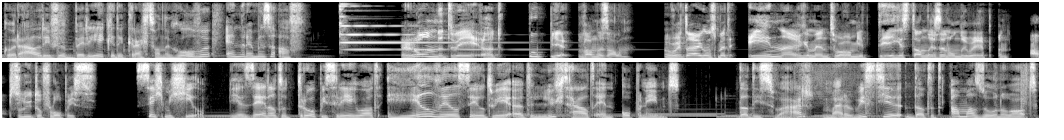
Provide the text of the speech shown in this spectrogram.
koraalriffen bereken de kracht van de golven en remmen ze af. Ronde 2, het poepje van de zalm. Overtuig ons met één argument waarom je tegenstander zijn onderwerp een absolute flop is. Zeg Michiel, je zei dat het tropisch regenwoud heel veel CO2 uit de lucht haalt en opneemt. Dat is waar, maar wist je dat het Amazonewoud,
